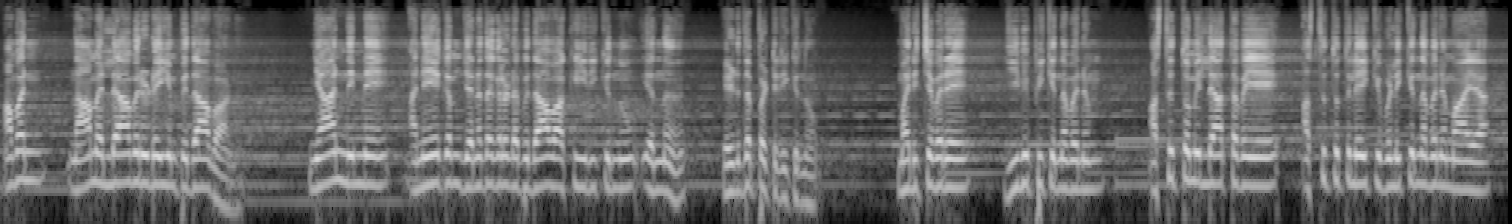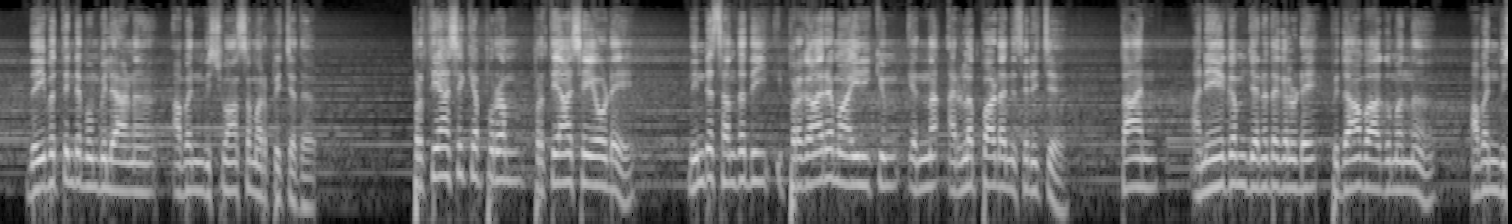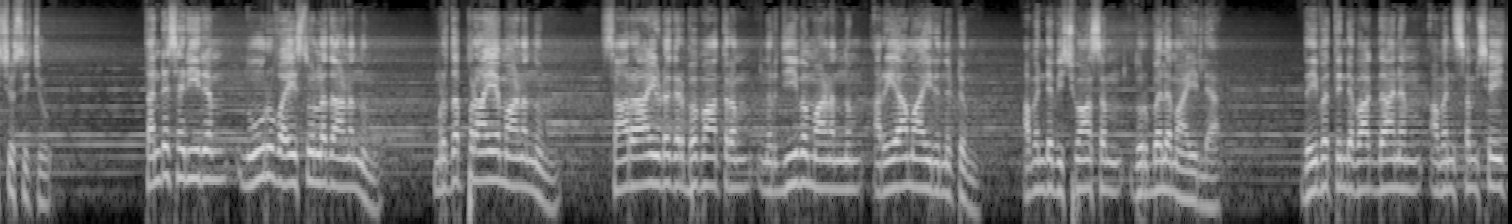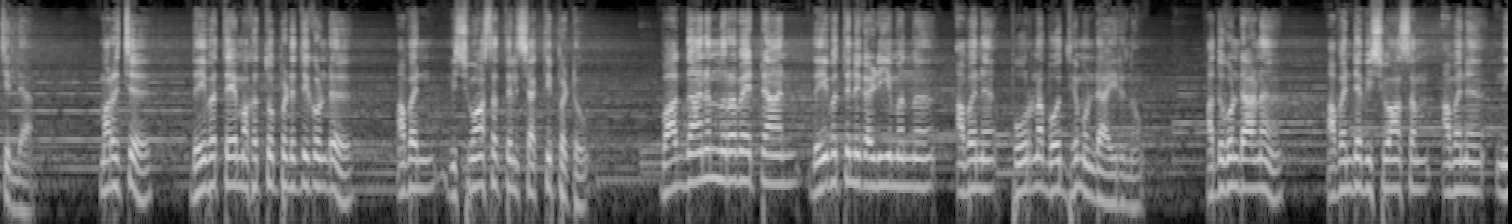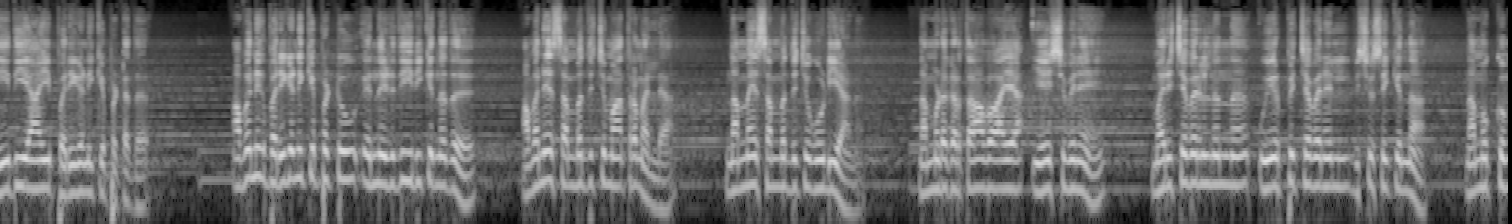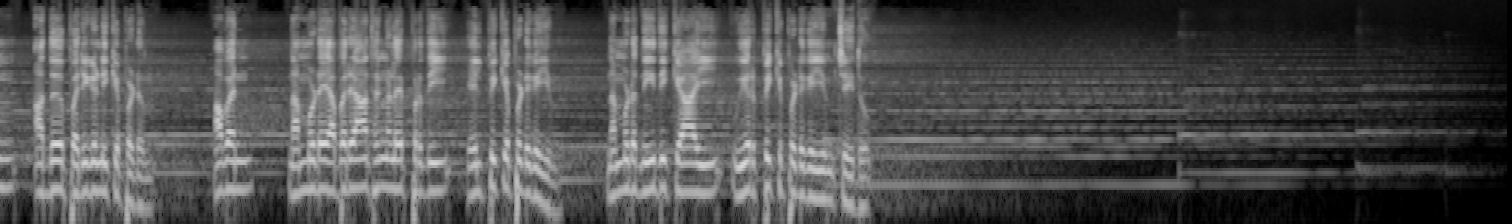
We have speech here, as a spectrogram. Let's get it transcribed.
അവൻ നാം എല്ലാവരുടെയും പിതാവാണ്. ഞാൻ നിന്നെ അനേകം ജനതകളുടെ പിതാവാക്കിയിരിക്കുന്നു എന്ന് എഴുതപ്പെട്ടിരിക്കുന്നു. മരിച്ചവരെ ജീവിപ്പിക്കുന്നവനും അസ്തിത്വമില്ലാത്തവയെ അസ്തിത്വത്തിലേക്ക് വിളിക്കുന്നവനുമായ ദൈവത്തിന്റെ മുമ്പിലാണ് അവൻ വിശ്വാസമർപ്പിച്ചത്. പ്രത്യാശയ്ക്കപ്പുറം പ്രത്യാശയോടെ നിന്റെ സന്തതി ഇപ്രകാരമായിരിക്കും എന്ന അരുളപ്പാടനുസരിച്ച് താൻ അനേകം ജനതകളുടെ പിതാവാകുമെന്ന് അവൻ വിശ്വസിച്ചു. തന്റെ ശരീരം നൂറു വയസ്സുള്ളതാണെന്നും മൃതപ്രായമാണെന്നും സാറായുടെ ഗർഭപാത്രം നിർജീവമാണെന്നും അറിയാമായിരുന്നിട്ടും അവന്റെ വിശ്വാസം ദുർബലമായില്ല. ദൈവത്തിന്റെ വാഗ്ദാനം അവൻ സംശയിച്ചില്ല. മറിച്ച് ദൈവത്തെ മഹത്വപ്പെടുത്തിക്കൊണ്ട് അവൻ വിശ്വാസത്തിൽ ശക്തിപ്പെട്ടു. വാഗ്ദാനം നിറവേറ്റാൻ ദൈവത്തിന് കഴിയുമെന്ന് അവന് പൂർണ ബോധ്യമുണ്ടായിരുന്നു അതുകൊണ്ടാണ് അവന്റെ വിശ്വാസം അവന് നീതിയായി പരിഗണിക്കപ്പെട്ടത്. അവന് പരിഗണിക്കപ്പെട്ടു എന്നെഴുതിയിരിക്കുന്നത് അവനെ സംബന്ധിച്ച് മാത്രമല്ല നമ്മെ സംബന്ധിച്ചു കൂടിയാണ്. നമ്മുടെ കർത്താവായ യേശുവിനെ മരിച്ചവരിൽ നിന്ന് ഉയർപ്പിച്ചവനിൽ വിശ്വസിക്കുന്ന നമുക്കും അത് പരിഗണിക്കപ്പെടും. അവൻ നമ്മുടെ അപരാധങ്ങളെ പ്രതി ഏൽപ്പിക്കപ്പെടുകയും നമ്മുടെ നീതിക്കായി ഉയർപ്പിക്കപ്പെടുകയും ചെയ്തു.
